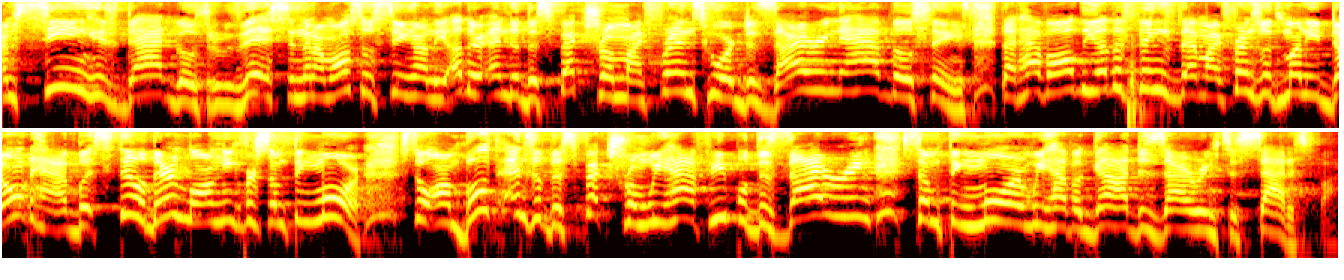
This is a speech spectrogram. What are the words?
I'm seeing his dad go through this, and then I'm also seeing on the other end of the spectrum my friends who are desiring to have those things, that have all the other things that my friends with money don't have, but still they're longing for something more. So on both ends of the spectrum, we have people desiring something more, and we have a God desiring to satisfy.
